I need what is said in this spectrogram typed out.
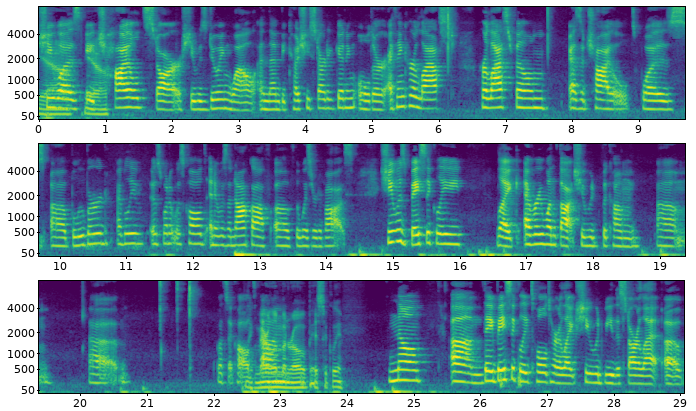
She was a yeah. child star. She was doing well, and then because she started getting older, I think her last her last film as a child was uh, Bluebird, I believe is what it was called, and it was a knockoff of The Wizard of Oz. She was basically like everyone thought she would become. Um, um what's it called? Like Marilyn Um, Monroe, basically. no. Um, they basically told her like she would be the starlet of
